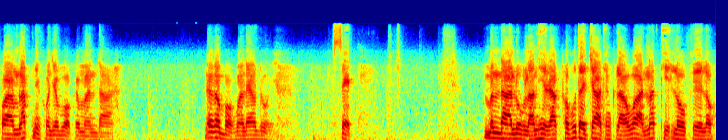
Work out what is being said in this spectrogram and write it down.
ความลับนี่ควรจะบอกกับมารดา แล้วก็บอกมาแล้วด้วย เสร็จบรรดาลูกหลานที่รัก พระพุทธเจ้าท่านกล่าวว่านัตถิโลเกโลโห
